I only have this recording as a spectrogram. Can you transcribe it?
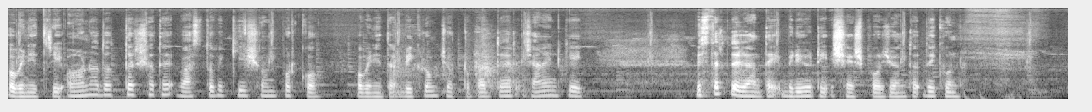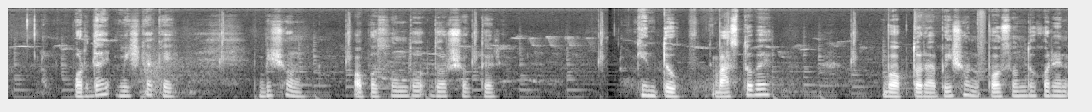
অভিনেত্রী অহনা দত্তের সাথে বাস্তবে কী সম্পর্ক? অভিনেতা বিক্রম চট্টোপাধ্যায়ের জানেন কি? বিস্তারিত জানতে ভিডিওটি শেষ পর্যন্ত দেখুন। পর্দায় মিশকাকে ভীষণ অপছন্দ দর্শকদের। কিন্তু বাস্তবে ভক্তরা ভীষণ পছন্দ করেন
